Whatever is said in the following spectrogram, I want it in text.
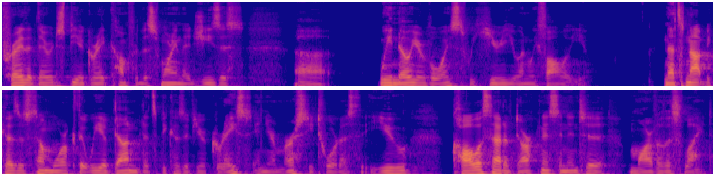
pray that there would just be a great comfort this morning that Jesus, uh, we know your voice, we hear you, and we follow you. And that's not because of some work that we have done, but it's because of your grace and your mercy toward us that you call us out of darkness and into marvelous light.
